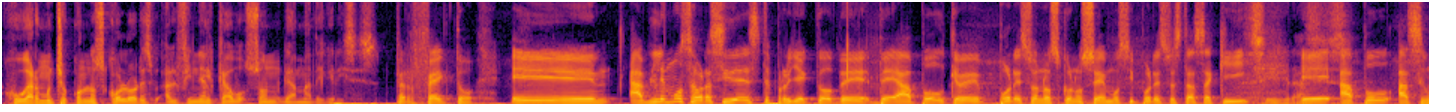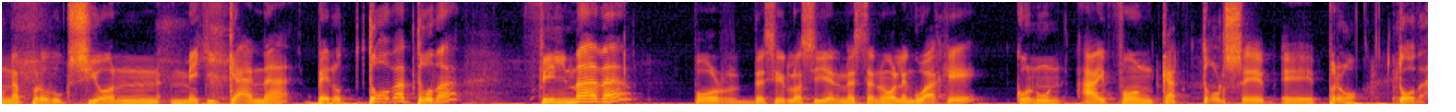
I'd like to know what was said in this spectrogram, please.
jugar mucho con los colores, al fin y al cabo son gama de grises. Perfecto. Eh, hablemos ahora sí de este proyecto de, de Apple, que por eso nos conocemos y por eso estás aquí. Sí, gracias. Eh, Apple hace una producción mexicana, pero toda, toda filmada, por decirlo así en este nuevo lenguaje, con un iPhone 14 eh, Pro. Toda.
